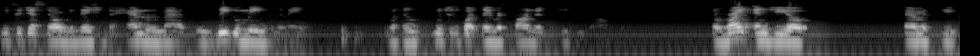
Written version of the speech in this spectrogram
We suggest the organization to handle the matter through legal means in the mainland, which is what they responded to the office. The right NGO Amnesty,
